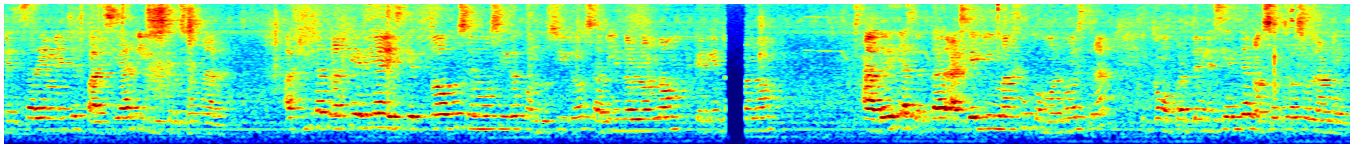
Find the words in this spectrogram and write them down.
necesariamente parcial y distorsionada. Aquí la tragedia es que todos hemos sido conducidos, sabiéndolo o no, queriendo a ver y aceptar aquella imagen como nuestra y como perteneciente a nosotros solamente.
